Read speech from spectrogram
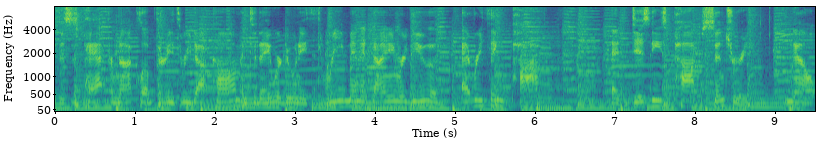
Hi, this is Pat from NotClub33.com, and today we're doing a three minute dining review of Everything Pop at Disney's Pop Century. Now,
